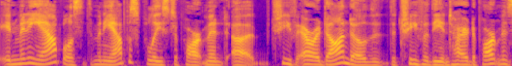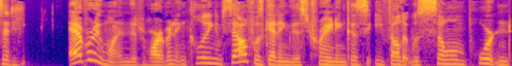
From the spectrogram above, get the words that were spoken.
in Minneapolis, at the Minneapolis Police Department, uh, Chief Arradondo, the, the, chief of the entire department, said he, everyone in the department, including himself, was getting this training because he felt it was so important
